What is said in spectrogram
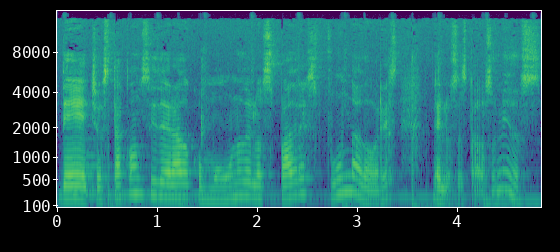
De hecho, está considerado como uno de los padres fundadores de los Estados Unidos.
